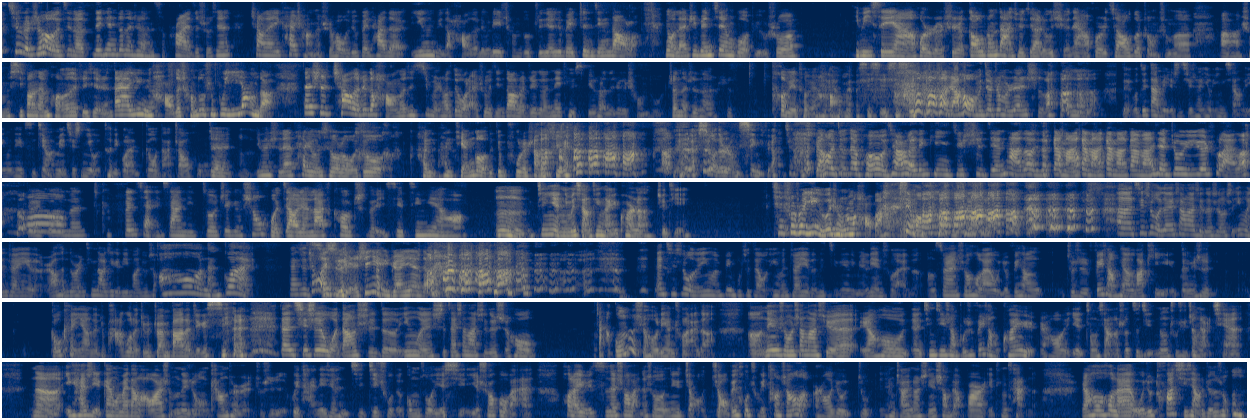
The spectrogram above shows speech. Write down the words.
去了之后，我记得那天真的是很 surprise。首先，上在一开场的时候，我就被他的英语的好的流利程度直接就被震惊到了。因为我在这边见过，比如说 EBC 呀、或者是高中、大学就要留学的呀、或者交各种什么啊、什么西方男朋友的这些人，大家英语好的程度是不一样的。但是 Chow 的这个好呢，就基本上对我来说已经到了这个 native speaker 的这个程度，真的真的是特别特别好。没有，谢谢谢谢。然后我们就这么认识了。嗯，对我对大美也是其实很有印象的，因为那次见完面，其实你有特地过来跟我打招呼。对嗯，因为实在太优秀了，我就 很很舔狗的就扑了上去，没有，是我的荣幸，不要这样说。然后就在朋友圈和 LinkedIn 去试奸他到底在干嘛干嘛干嘛干嘛，现在终于约出来了。对，跟我们分享一下你做这个生活教练 life coach 的一些经验哦。嗯，经验，你们想听哪一块呢？具体？先说说英语为什么这么好吧，行吗？呃，其实我在上大学的时候是英文专业的，然后很多人听到这个地方就说哦，难怪。但是这其实，也是英语专业的，但其实我的英文并不是在我英文专业的那几年里面练出来的。嗯、虽然说后来我就非常就是非常非常 lucky，等于是狗啃一样的就爬过了这个专八的这个线，但其实我当时的英文是在上大学的时候。打工的时候练出来的，呃，那个时候上大学，然后呃经济上不是非常的宽裕，然后也总想着说自己能出去挣点钱。那一开始也干过麦当劳啊什么那种 counter，就是柜台那些很基基础的工作，也洗也刷过碗。后来有一次在刷碗的时候，那个脚脚被后厨给烫伤了，然后就就很长一段时间上不了班，也挺惨的。然后后来我就突发奇想，觉得说，嗯，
